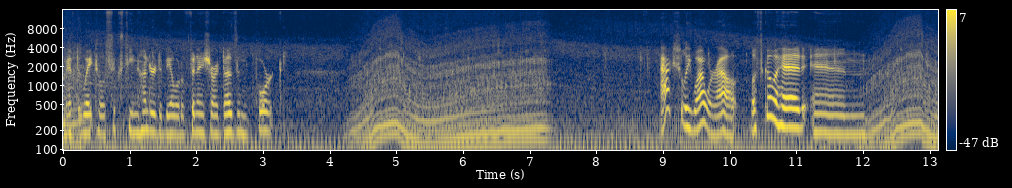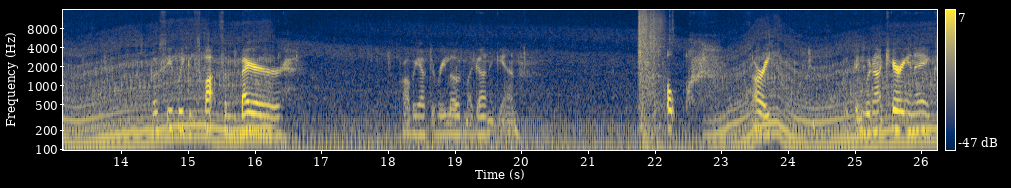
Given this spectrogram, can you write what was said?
We have to wait till 1600 to be able to finish our dozen pork. Actually, while we're out, let's go ahead and go see if we can spot some bear. Probably have to reload my gun again. Oh, sorry. Good thing we're not carrying eggs.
